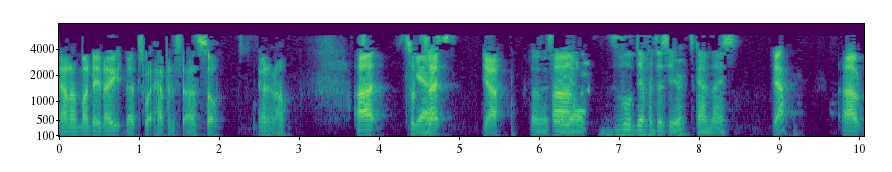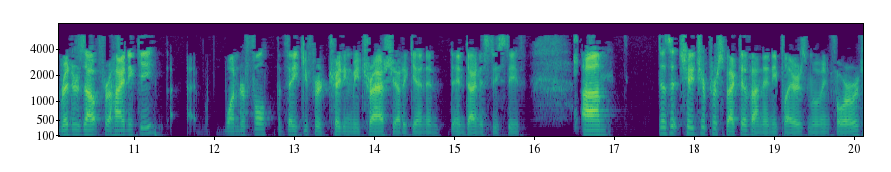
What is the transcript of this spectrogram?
on a Monday night, that's what happens to us. So I don't know. Uh, so does Yes. that, yeah, I was gonna say, Um, yeah, it's a little different this year. It's kind of nice. Yeah. Uh, Ridder's out for Heinicke. Wonderful. But thank you for trading me trash yet again in, in Dynasty, Steve. Um, does it change your perspective on any players moving forward?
